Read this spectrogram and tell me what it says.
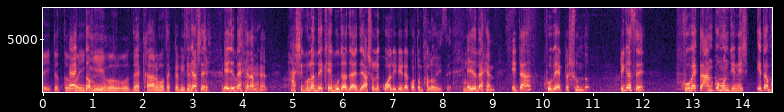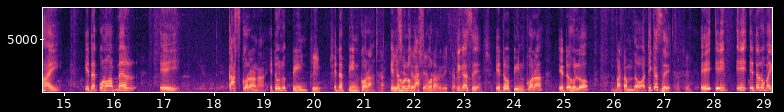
এইটা তো একদম কি বলব দেখার মতো একটা ডিজাইন আছে? এই যে দেখেন আপনার হাসিগুলো দেখে বোঝা যায় যে আসলে কোয়ালিটিটা কত ভালো হয়েছে। এই যে দেখেন এটা খুবই একটা সুন্দর ঠিক আছে? খুব একটা আনকমন জিনিস। এটা ভাই এটা কোনো আপনার এই কাজ করা না এটা হলো প্রিন্ট Print। এটা পিন করা। এটা হলো কাজ করা ঠিক আছে? আচ্ছা। এটাও পিন করা এটা হলো বাটাম দেওয়া ঠিক আছে? এই এই এই এটারও ভাই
